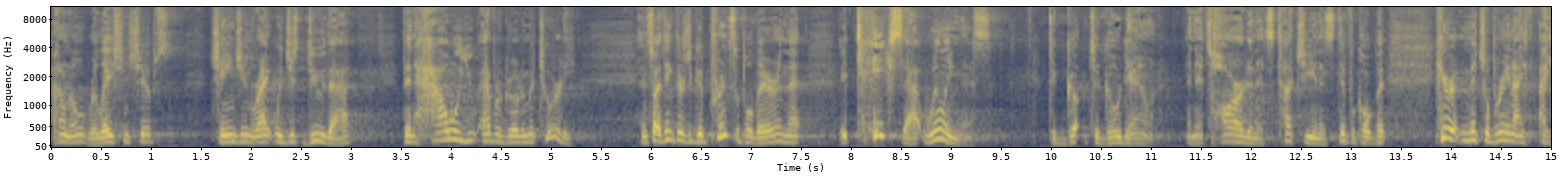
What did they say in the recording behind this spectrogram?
I don't know, relationships, changing, right? We just do that. Then how will you ever grow to maturity? And so I think there's a good principle there in that it takes that willingness to go, to go down. And it's hard and it's touchy and it's difficult. But here at Mitchell Breen, I, I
